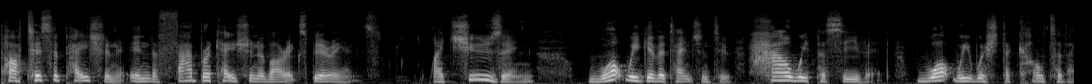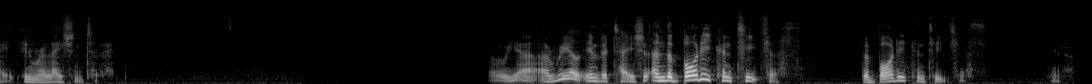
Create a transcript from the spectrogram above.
participation in the fabrication of our experience by choosing what we give attention to, how we perceive it, what we wish to cultivate in relation to it. Oh, yeah, a real invitation. And the body can teach us. The body can teach us. You know.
